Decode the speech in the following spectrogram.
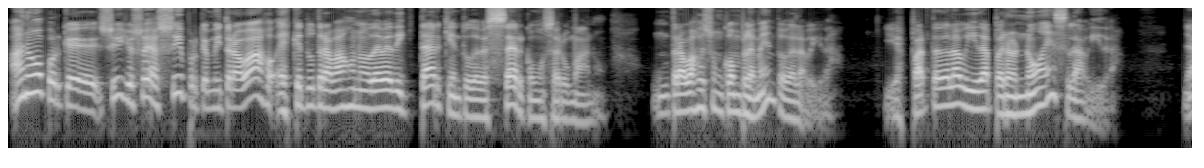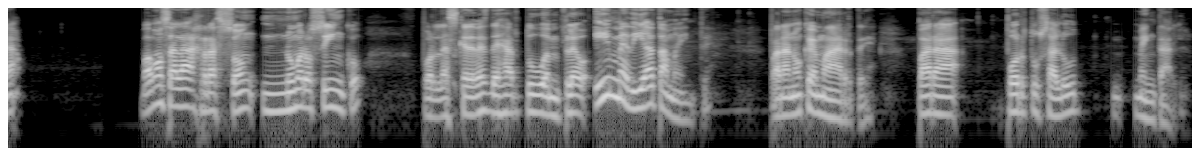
Ah, no, porque sí, yo soy así, porque mi trabajo, es que tu trabajo no debe dictar quién tú debes ser como ser humano. Un trabajo es un complemento de la vida. Y es parte de la vida, pero no es la vida. ¿Ya? Vamos a la razón número 5 por las que debes dejar tu empleo inmediatamente para no quemarte, para por tu salud mental.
